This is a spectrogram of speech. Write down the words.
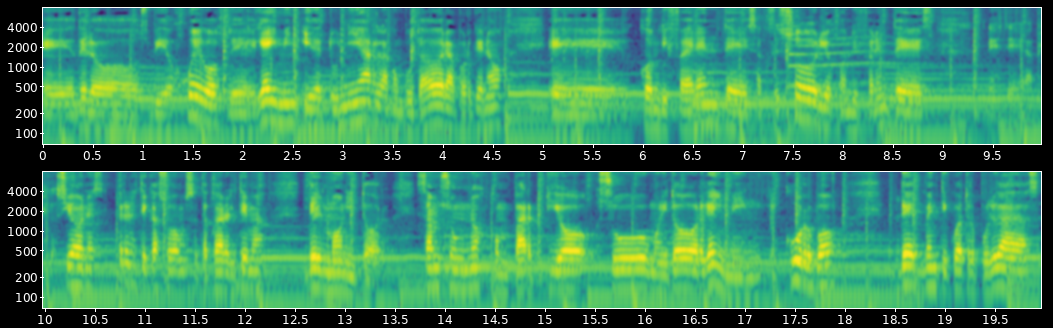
eh, de los videojuegos, del gaming y de tunear la computadora, ¿por qué no? con diferentes accesorios, con diferentes pero en este caso vamos a tocar el tema del monitor. Samsung nos compartió su monitor gaming curvo de 24 pulgadas,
